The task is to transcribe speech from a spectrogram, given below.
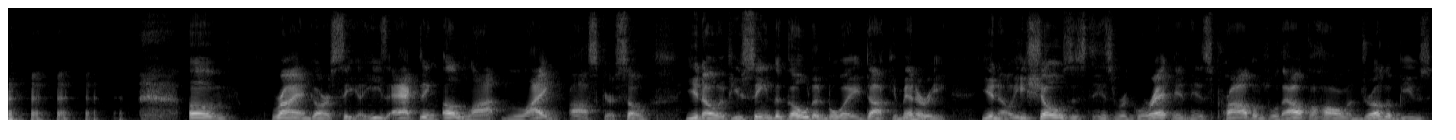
of Ryan Garcia. He's acting a lot like Oscar. So, you know, if you've seen the Golden Boy documentary, you know, he shows his, his regret and his problems with alcohol and drug abuse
